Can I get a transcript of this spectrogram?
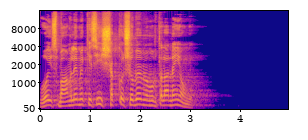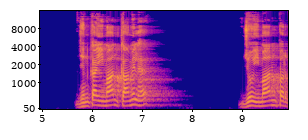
وہ اس معاملے میں کسی شک و شبے میں مبتلا نہیں ہوں گے۔ جن کا ایمان کامل ہے، جو ایمان پر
